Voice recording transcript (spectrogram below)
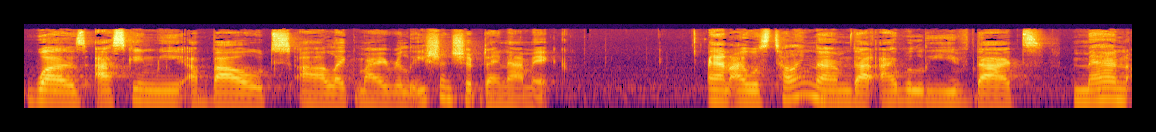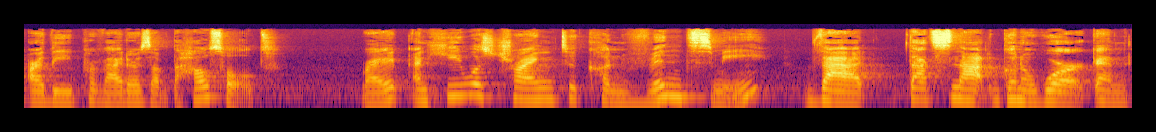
was asking me about uh, like my relationship dynamic. And I was telling them that I believe that men are the providers of the household, right? And he was trying to convince me that that's not gonna work and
